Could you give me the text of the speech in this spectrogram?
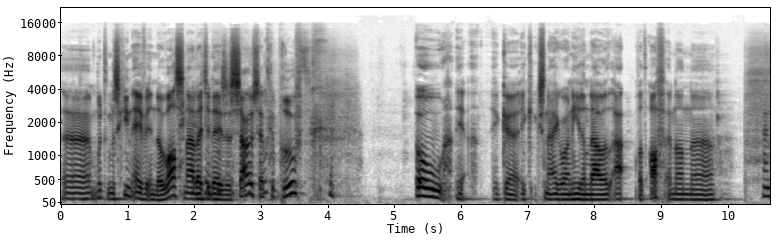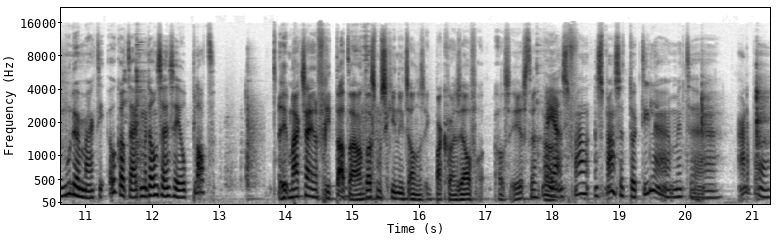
eh, moeten misschien even in de was nadat je deze saus hebt geproefd. Oh, ja. Ik, eh, ik, ik snij gewoon hier en daar wat, wat af en dan... eh, Mijn moeder maakt die ook altijd, maar dan zijn ze heel plat. Maakt zij een frittata? Want dat is misschien iets anders. Ik pak gewoon zelf als eerste. Maar Oh. ja, een, Spa- een Spaanse tortilla met eh, aardappel.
